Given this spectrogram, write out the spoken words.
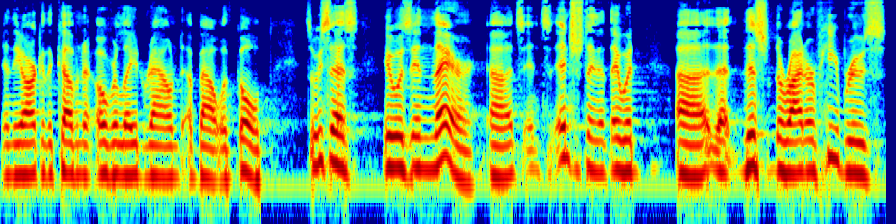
and the Ark of the Covenant overlaid round about with gold. So he says it was in there. Uh, it's, it's interesting that they would, uh, that this, the writer of Hebrews,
